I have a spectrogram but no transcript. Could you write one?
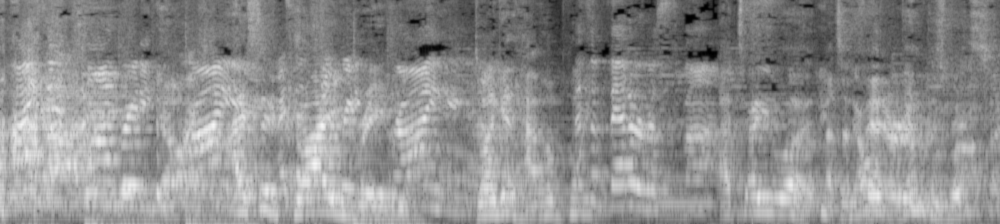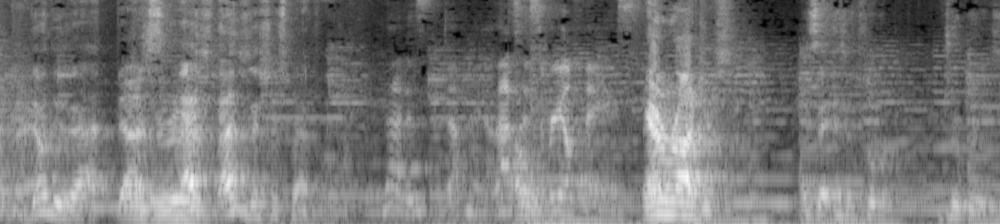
I said Tom Brady No, I said- crying. I said Tom crying Brady. Crying. Do I get half a point? That's a better response. I tell you what. That's a don't, don't do response this. Don't do that. That's that's, rude. that's, that's disrespectful. that is definitely not. That's Oh. his real face. Aaron Rodgers. It's a, it's a football. Drew Brees.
